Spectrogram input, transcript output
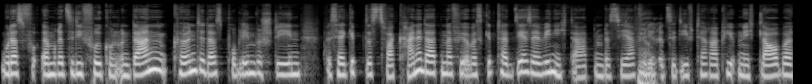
wo das ähm, Rezidiv früh kommt. Und dann könnte das Problem bestehen, bisher gibt es zwar keine Daten dafür, aber es gibt halt sehr, sehr wenig Daten bisher für ja. die Rezidivtherapie. Und ich glaube,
